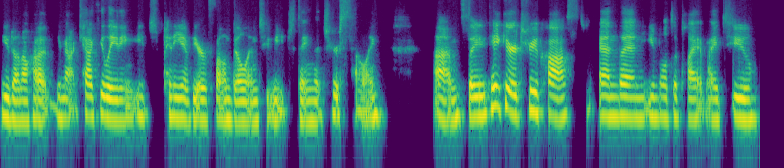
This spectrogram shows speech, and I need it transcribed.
you don't know how you're not calculating each penny of your phone bill into each thing that you're selling um, so you take your true cost and then you multiply it by two,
